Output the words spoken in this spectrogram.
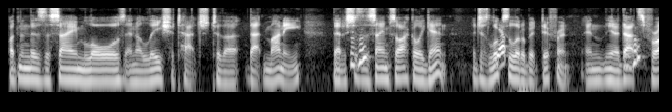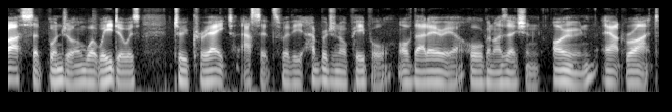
but then there's the same laws and a leash attached to the that money that it's just mm-hmm. the same cycle again. It just looks yep. a little bit different. And, you know, that's mm-hmm. for us at Bunjil. And what we do is to create assets where the Aboriginal people of that area organisation own outright.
